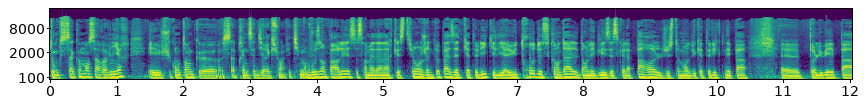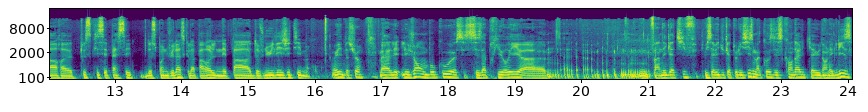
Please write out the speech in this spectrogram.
donc ça commence à revenir, et je suis content que ça prenne cette direction, effectivement. Vous en parlez, ce sera ma dernière question. Je ne peux pas être catholique. Il y a eu trop de scandales dans l'Église. Est-ce que la parole, justement, du catholique n'est pas euh, pollué par euh, tout ce qui s'est passé de ce point de vue-là Est-ce que la parole n'est pas devenue illégitime? Oui, bien sûr. Bah, les, gens ont beaucoup euh, ces, a priori enfin, négatif vis-à-vis du catholicisme à cause des scandales qu'il y a eu dans l'Église,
